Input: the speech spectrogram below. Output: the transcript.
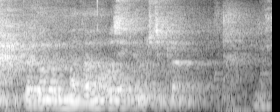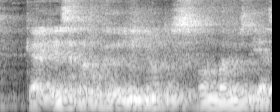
perdón, en Matamoros y Tenochtitlán, que ahí es el refugio del niño, entonces fueron varios días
